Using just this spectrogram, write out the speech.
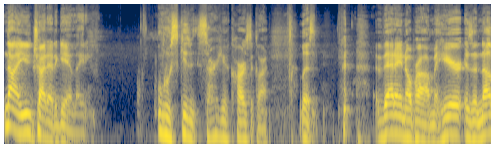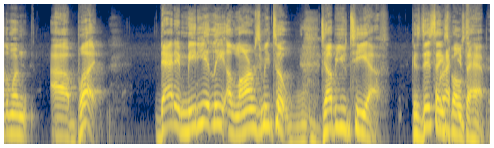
No, you try that again, lady. Ooh, excuse me, sir. Your card's declined. Listen, that ain't no problem. Here is another one, uh, but that immediately alarms me to WTF because this ain't right. supposed to happen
